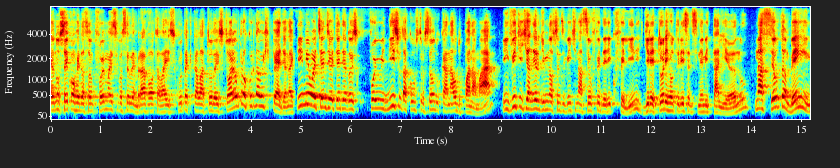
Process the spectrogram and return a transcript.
eu não sei qual redação que foi, mas se você lembrar, volta lá e escuta que tá lá toda a história, ou procure na Wikipédia, né? Em 1882 foi o início da construção do Canal do Panamá. Em 20 de janeiro de 1920 nasceu Federico Fellini, diretor e roteirista de cinema italiano. Nasceu também em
